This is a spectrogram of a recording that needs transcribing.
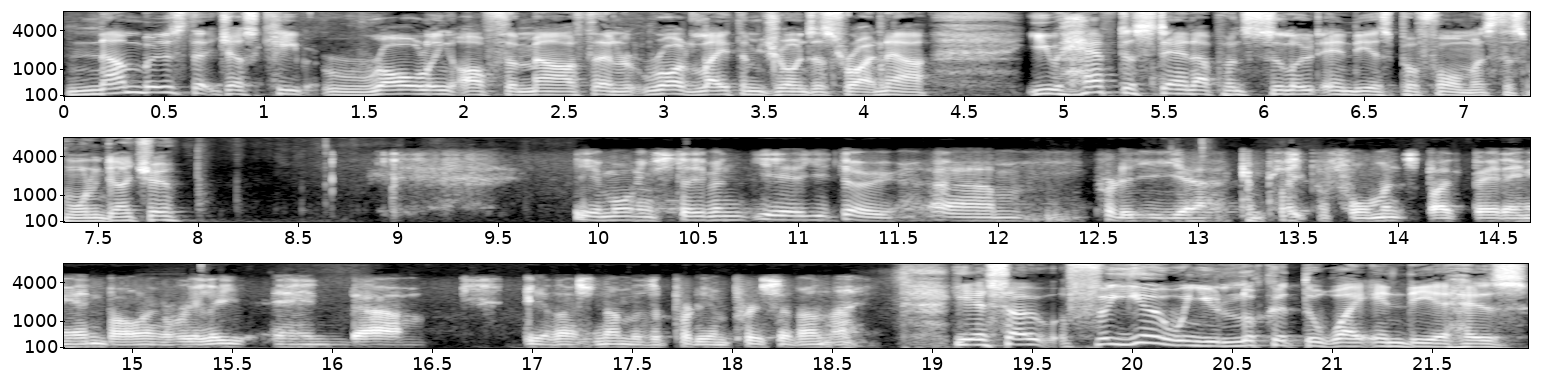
Numbers that just keep rolling off the mouth. And Rod Latham joins us right now. You have to stand up and salute India's performance this morning, don't you? Yeah, morning, Stephen. Yeah, you do. Um, pretty uh, complete performance, both batting and bowling, really. And um, yeah, those numbers are pretty impressive, aren't they? Yeah, so for you, when you look at the way India has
